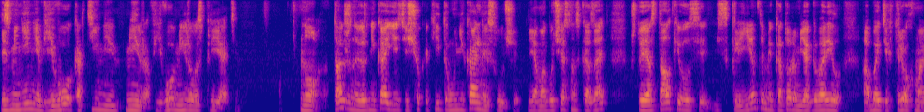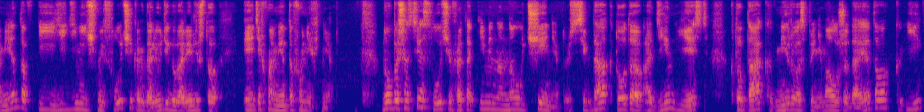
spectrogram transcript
изменение в его картине мира, в его мировосприятии. Но также наверняка есть еще какие-то уникальные случаи. Я могу честно сказать, что я сталкивался с клиентами, которым я говорил об этих трех моментах, и единичный случай, когда люди говорили, что этих моментов у них нет. Но в большинстве случаев это именно научение. То есть всегда кто-то один есть, кто так мир воспринимал уже до этого, и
